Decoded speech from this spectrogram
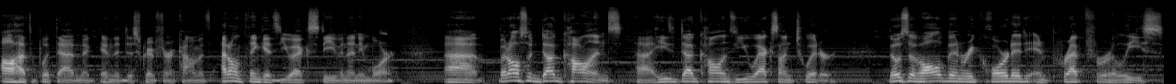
I'll have to put that in the in the description or comments. I don't think it's UX Steven anymore. Uh, but also Doug Collins. Uh, he's Doug Collins UX on Twitter. Those have all been recorded and prepped for release.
